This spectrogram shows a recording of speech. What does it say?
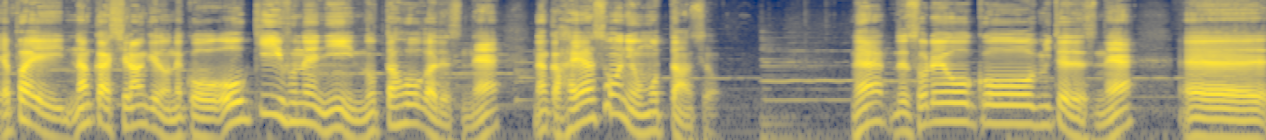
やっぱりなんか知らんけどねこう大きい船に乗った方がですねなんか速そうに思ったんですよ。ね、でそれをこう見てですね、え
